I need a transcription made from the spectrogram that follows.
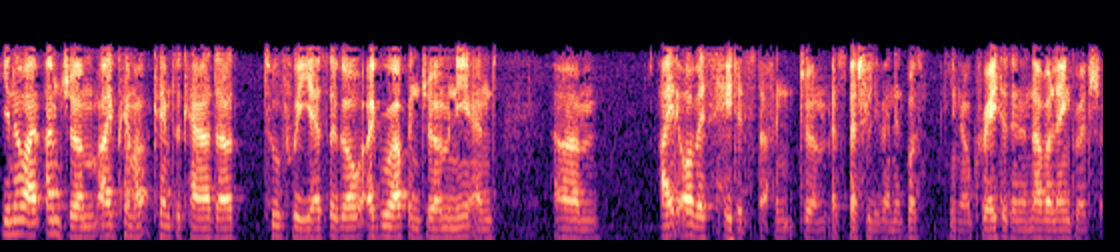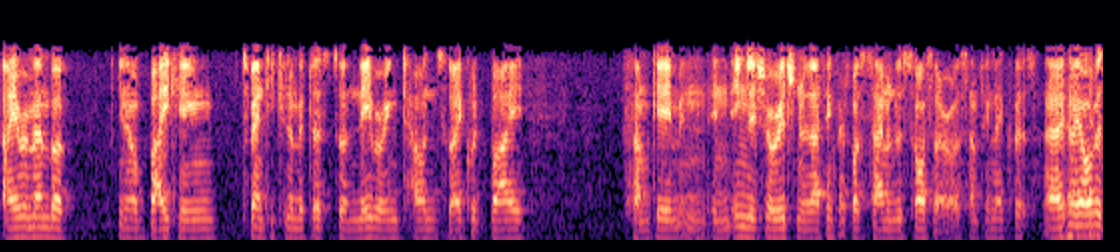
you know I, I'm German. I came came to Canada two three years ago. I grew up in Germany, and um, I always hated stuff in German, especially when it was you know created in another language. I remember you know biking 20 kilometers to a neighboring town so I could buy some game in, in English original. I think that was Simon the Sorcerer or something like this. I, I always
